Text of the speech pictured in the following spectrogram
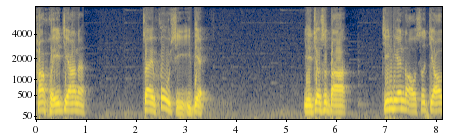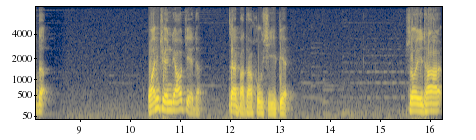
他回家呢，再复习一遍，也就是把今天老师教的完全了解的，再把它复习一遍。所以他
